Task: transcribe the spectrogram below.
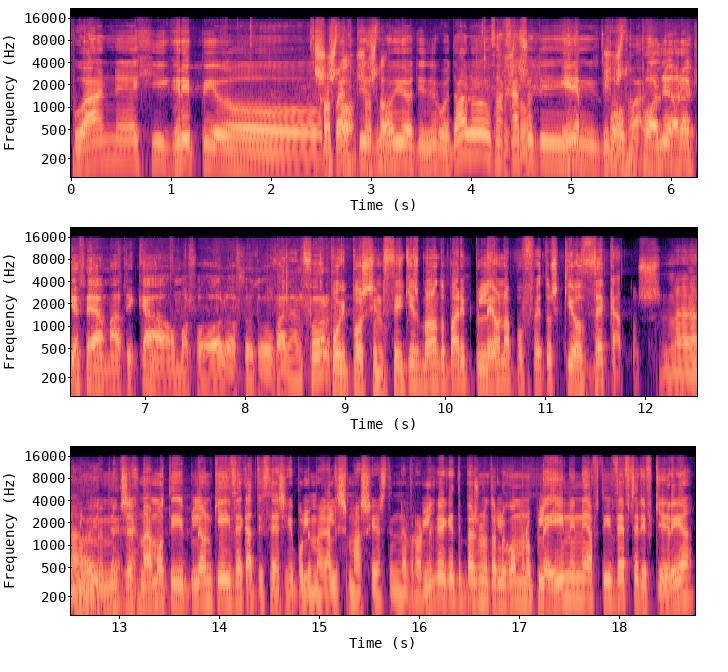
Ακριβώς. Ναι, που αν έχει γρήπη ο Σωστό, παίκτης σωστό. μου ή οτιδήποτε άλλο θα χάσω τη, Είναι τη πο- κούπα. πολύ ωραίο και θεαματικά όμορφο όλο αυτό το Final Four. Που υπό συνθήκε μπορεί να το πάρει πλέον από φέτος και ο δέκατος. Να Εννοείται. μην, μην ξεχνάμε ότι πλέον και η δέκατη θέση έχει πολύ μεγάλη σημασία στην Ευρωλίγα γιατί παίζουν το λεγόμενο play-in. Είναι αυτή η δεύτερη ευκαιρία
